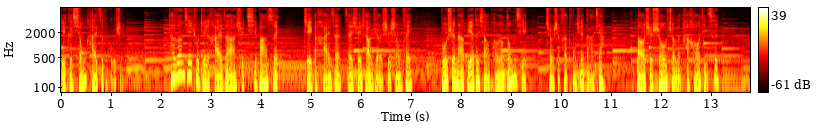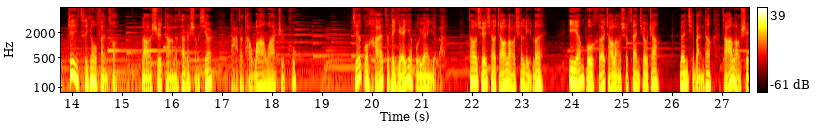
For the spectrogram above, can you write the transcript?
一个熊孩子的故事。他刚接触这个孩子啊，是七八岁。这个孩子在学校惹是生非，不是拿别的小朋友东西，就是和同学打架。老师收拾了他好几次，这次又犯错。老师打了他的手心儿，打得他哇哇直哭。结果孩子的爷爷不愿意了，到学校找老师理论，一言不合找老师算旧账，抡起板凳砸老师。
